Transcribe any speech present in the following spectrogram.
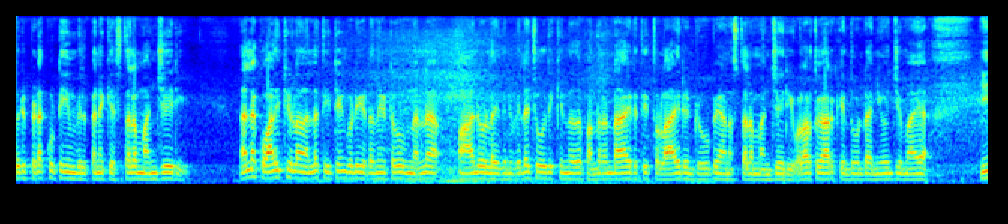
ഒരു പിടക്കുട്ടിയും വിൽപ്പനയ്ക്ക് സ്ഥലം മഞ്ചേരി. നല്ല ക്വാളിറ്റിയുള്ള നല്ല തീറ്റയും കൂടി ഇടനീട്ടവും നല്ല പാലുമുള്ള ഇതിന് വില ചോദിക്കുന്നത് പന്ത്രണ്ടായിരത്തി തൊള്ളായിരം രൂപയാണ് സ്ഥലം മഞ്ചേരി. വളർത്തുകാർക്ക് എന്തുകൊണ്ട് അനുയോജ്യമായ ഈ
